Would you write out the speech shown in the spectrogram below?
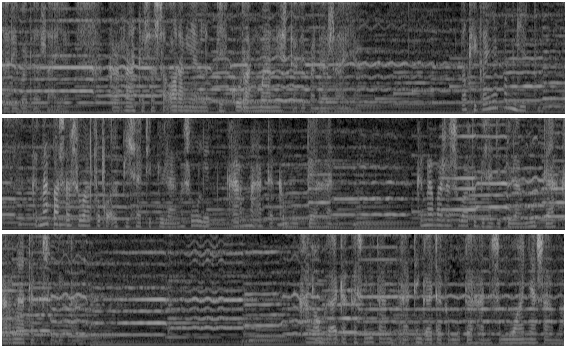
daripada saya. Karena ada seseorang yang lebih kurang manis daripada saya. Logikanya kan gitu. Kenapa sesuatu kok bisa dibilang sulit? Karena ada kemudahan. Kenapa sesuatu bisa dibilang mudah? Karena ada kesulitan kalau nggak ada kesulitan berarti nggak ada kemudahan semuanya sama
